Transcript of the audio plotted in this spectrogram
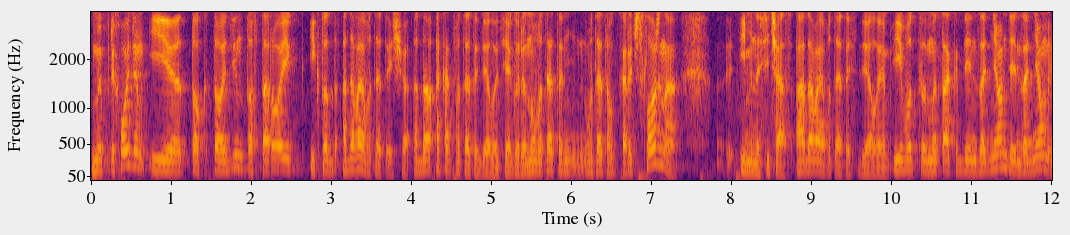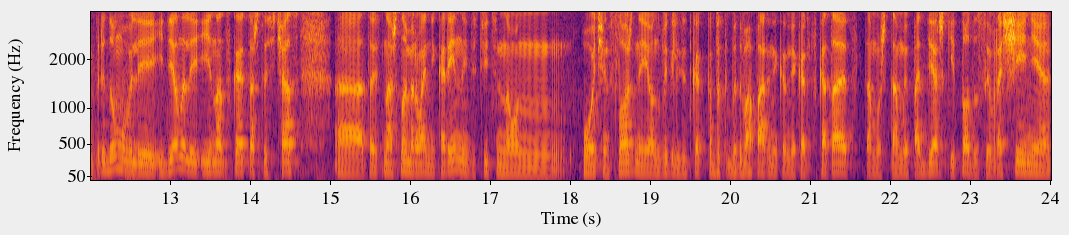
мы приходим, и то кто один, то второй, и кто, а давай вот это еще, а, да, а как вот это делать? Я говорю, ну вот это, вот это, короче, сложно именно сейчас, а давай вот это сделаем. И вот мы так день за днем, день за днем и придумывали, и делали, и надо сказать то, что сейчас, э, то есть наш номер Вани Карениной, действительно, он очень сложный, и он выглядит как, как будто бы два парника, мне кажется, катаются, потому что там и поддержки, и тодосы, и вращения,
